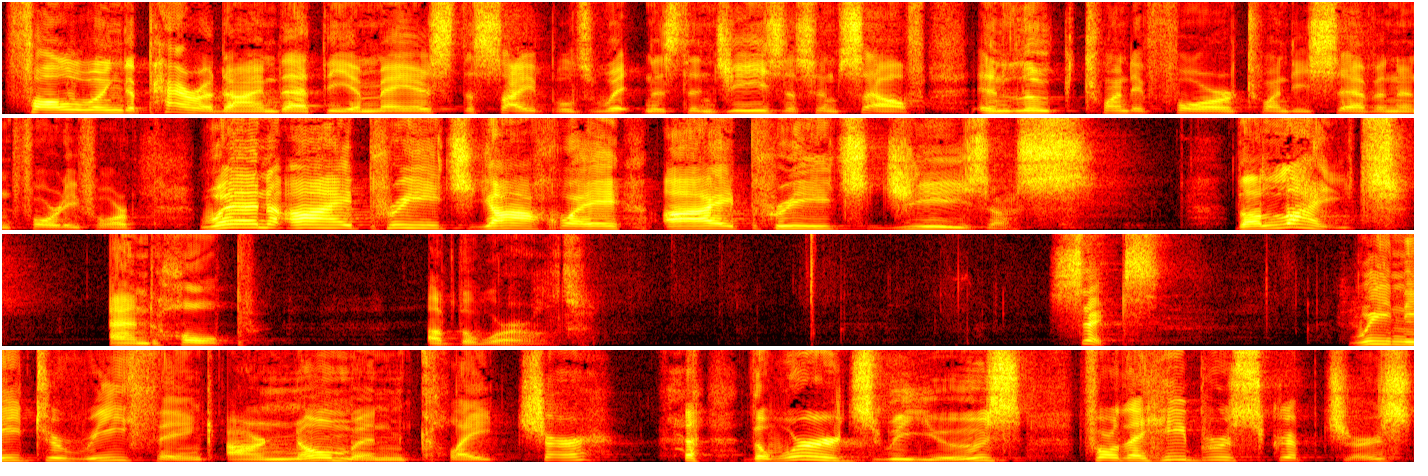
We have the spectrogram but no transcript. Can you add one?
following the paradigm that the Emmaus disciples witnessed in Jesus himself in Luke 24, 27, and 44. When I preach Yahweh, I preach Jesus, the light and hope of the world. Six, we need to rethink our nomenclature the words we use for the Hebrew scriptures,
